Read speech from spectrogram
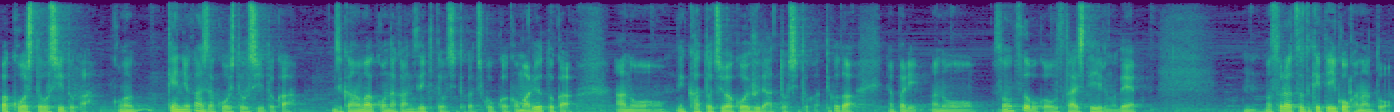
はこうしてほしいとかこの件に関してはこうしてほしいとか時間はこんな感じで来てほしいとか遅刻は困るよとかあの、ね、カット中はこういうふうであってほしいとかってことはやっぱりあのその都度僕はお伝えしているので、うんまあ、それは続けていこうかなと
